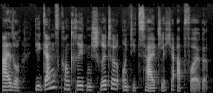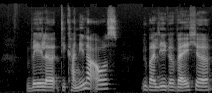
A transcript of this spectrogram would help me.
Also die ganz konkreten Schritte und die zeitliche Abfolge. Wähle die Kanäle aus, überlege, welche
